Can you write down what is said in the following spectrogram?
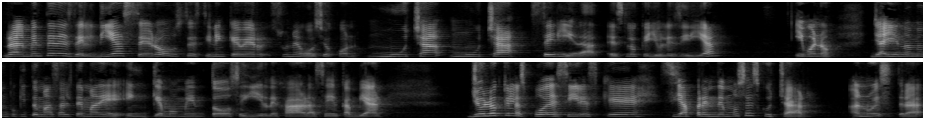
realmente desde el día cero ustedes tienen que ver su negocio con mucha, mucha seriedad, es lo que yo les diría. Y bueno, ya yéndome un poquito más al tema de en qué momento seguir, dejar, hacer, cambiar. Yo lo que les puedo decir es que si aprendemos a escuchar a nuestra,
